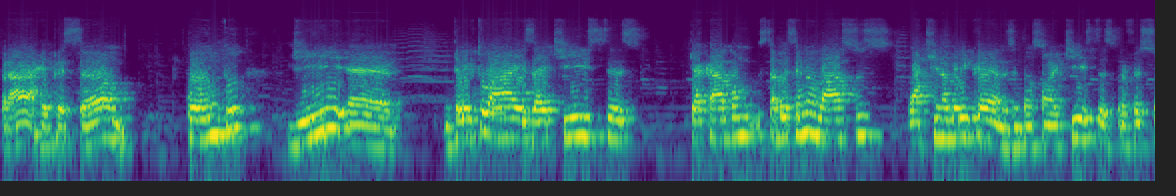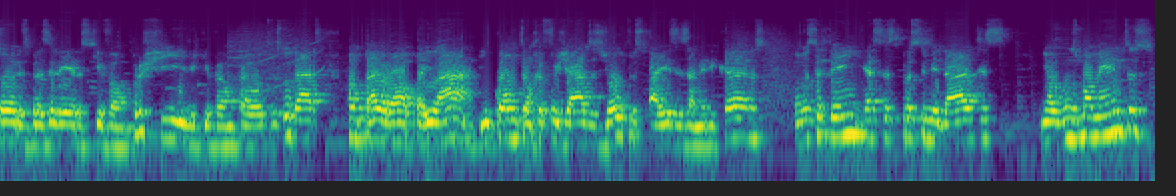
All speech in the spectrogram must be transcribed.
para repressão, quanto de é, intelectuais, artistas que acabam estabelecendo laços latino-americanos. Então, são artistas, professores brasileiros que vão para o Chile, que vão para outros lugares, para a Europa e lá encontram refugiados de outros países americanos. Então, você tem essas proximidades em alguns momentos,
